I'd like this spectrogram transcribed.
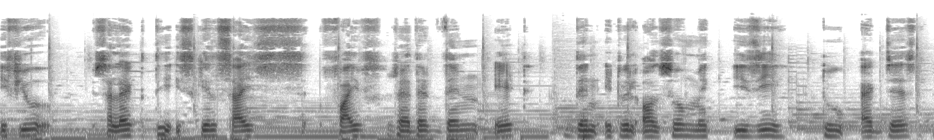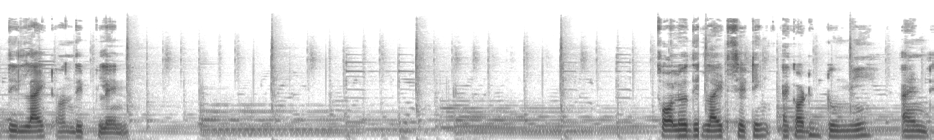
if you select the scale size 5 rather than 8 then it will also make easy to adjust the light on the plane. Follow the light setting according to me and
